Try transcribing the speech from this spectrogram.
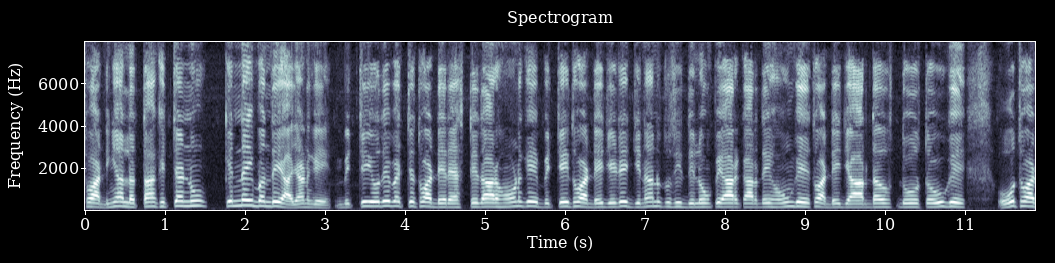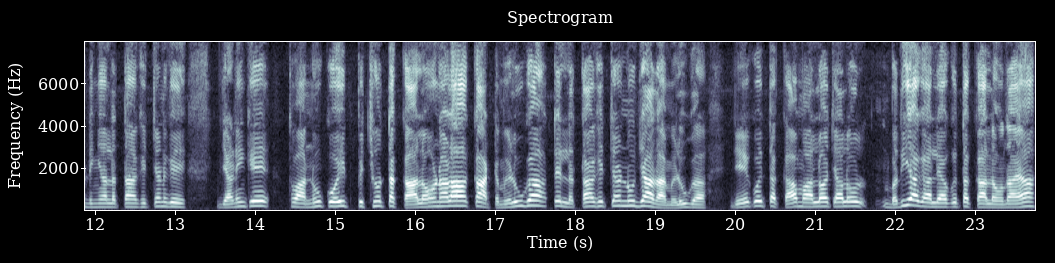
ਤੁਹਾਡੀਆਂ ਲੱਤਾਂ ਖਿੱਚਣ ਨੂੰ ਕਿੰਨੇ ਹੀ ਬੰਦੇ ਆ ਜਾਣਗੇ। ਵਿੱਚ ਹੀ ਉਹਦੇ ਵਿੱਚ ਤੁਹਾਡੇ ਰਿਸ਼ਤੇਦਾਰ ਹੋਣਗੇ। ਵਿੱਚ ਹੀ ਤੁਹਾਡੇ ਜਿਹੜੇ ਜਿਨ੍ਹਾਂ ਨੂੰ ਤੁਸੀਂ ਦਿਲੋਂ ਪਿਆਰ ਕਰਦੇ ਹੋਵੋਗੇ, ਤੁਹਾਡੇ ਯਾਰ ਦੋਸਤ ਦੋਸਤ ਹੋਊਗੇ, ਉਹ ਤੁਹਾਡੀਆਂ ਲੱਤਾਂ ਖਿੱਚਣਗੇ। ਯਾਨੀ ਕਿ ਤੁਹਾਨੂੰ ਕੋਈ ਪਿੱਛੋਂ ਧੱਕਾ ਲਾਉਣ ਵਾਲਾ ਘੱਟ ਮਿਲੂਗਾ ਤੇ ਲੱਤਾਂ ਖਿੱਚਣ ਨੂੰ ਜ਼ਿਆਦਾ ਮਿਲੂਗਾ। ਜੇ ਕੋਈ ਧੱਕਾ ਮੰਨ ਲਓ, ਚਲੋ ਵਧੀਆ ਗੱਲ ਆ, ਕੋਈ ਧੱਕਾ ਲਾਉਂਦਾ ਆ।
